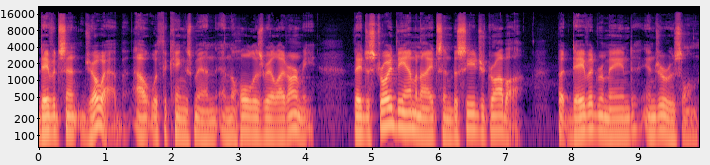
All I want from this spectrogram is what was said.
David sent Joab out with the king's men and the whole Israelite army. They destroyed the Ammonites and besieged Rabbah, but David remained in Jerusalem."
